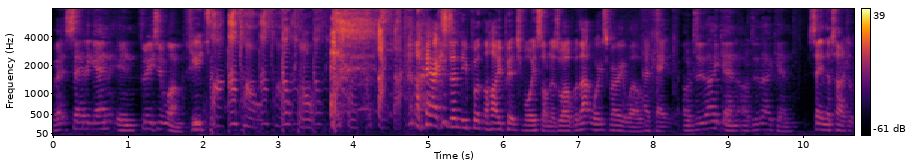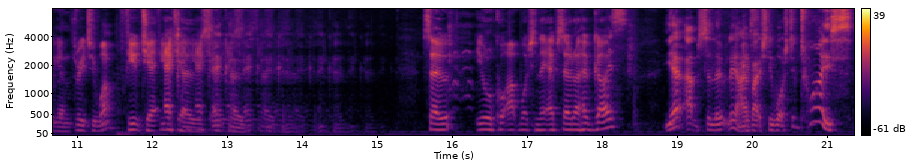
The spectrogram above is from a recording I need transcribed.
let's say it again in three, two, one. Future. I accidentally put the high pitched voice on as well, but that works very well. Okay. I'll do that again. I'll do that again. Say the title again. Three, two, one. Future, Echoes. Echoes. Echo. Echo. Echo. So you're all caught up watching the episode, I hope, guys. Yeah, absolutely. I've actually watched it twice.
